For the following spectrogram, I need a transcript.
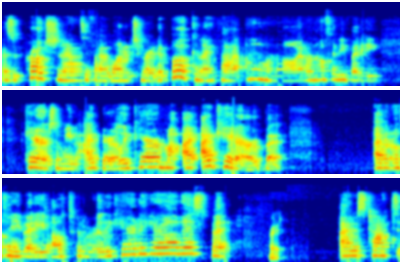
I was approached and asked if i wanted to write a book and i thought i don't know i don't know if anybody cares i mean i barely care My, I, I care but i don't know if anybody else would really care to hear all this but Right. I was talked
